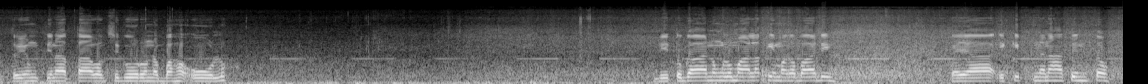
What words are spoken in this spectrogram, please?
Ito yung tinatawag siguro na bahaulo. Dito ganong lumalaki mga buddy. Kaya ikip na natin to.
